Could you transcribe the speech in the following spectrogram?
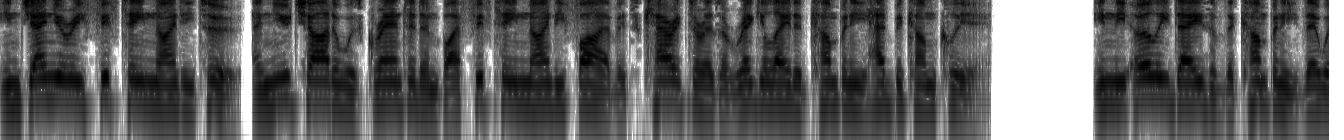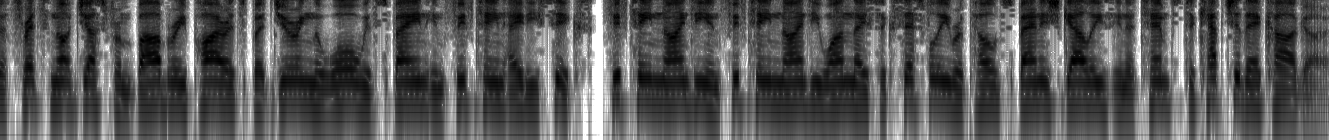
In January 1592, a new charter was granted and by 1595 its character as a regulated company had become clear. In the early days of the company there were threats not just from Barbary pirates but during the war with Spain in 1586, 1590 and 1591 they successfully repelled Spanish galleys in attempts to capture their cargo.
